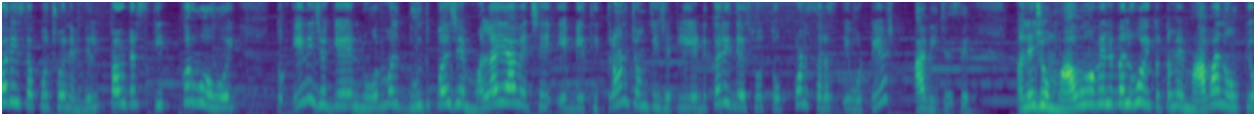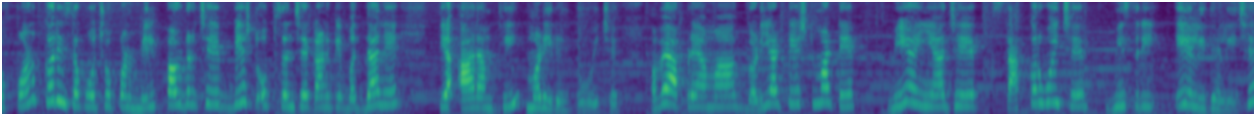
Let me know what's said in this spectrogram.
કરી શકો છો અને મિલ્ક પાવડર સ્કીપ કરવો હોય તો એની જગ્યાએ નોર્મલ દૂધ પર જે મલાઈ આવે છે, એ બેથી ત્રણ ચમચી જેટલી એડ કરી દેશો તો પણ સરસ એવો ટેસ્ટ આવી જશે. અને જો માવો અવેલેબલ હોય તો તમે માવાનો ઉપયોગ પણ કરી શકો છો, પણ મિલ્ક પાવડર છે એ બેસ્ટ ઓપ્શન છે, કારણ કે બધાને ત્યાં આરામથી મળી રહેતો હોય છે. હવે આપણે આમાં ગળિયા ટેસ્ટ માટે મેં અહીંયા જે સાકર હોય છે, મિશ્રી, એ લીધેલી છે.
